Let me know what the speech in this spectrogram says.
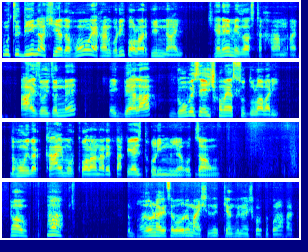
প্রতিদিন আসিয়া দেখো এখান করি কলার পিন নাই। খেনে মেজাজটা খারাপ নয় আজ ওই জন্যে এই বেলা ডোবেছে এই সময় আসছু দোলাবাড়ি দেখো এবার কায় মোর কলা নারে তাকে আজ ধরি মুইয়া যাও। বাউ হ্যাঁ ভয়ও না গেছে বাউরি মাইসে কেন পড়া হয় আর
